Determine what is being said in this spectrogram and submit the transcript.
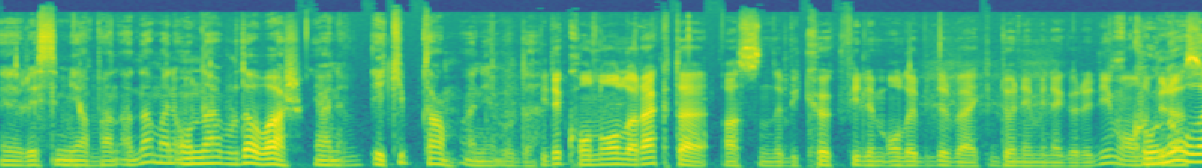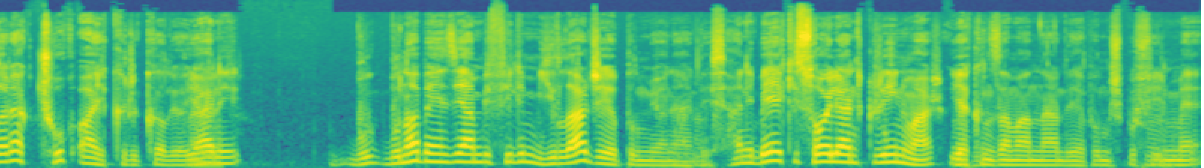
e, resim yapan Hı-hı. adam. Hani onlar burada var. Yani Hı-hı. ekip tam hani burada. Bir de konu olarak da aslında bir kök film olabilir belki dönemine göre değil mi? Onu konu biraz... olarak çok aykırı kalıyor. Evet. Yani bu, buna benzeyen bir film yıllarca yapılmıyor neredeyse. Hı. Hani belki Soylent Green var yakın Hı. zamanlarda yapılmış bu filme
